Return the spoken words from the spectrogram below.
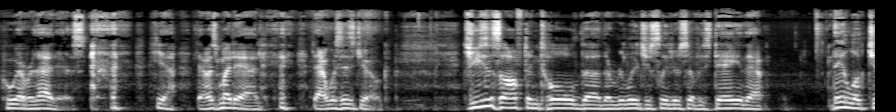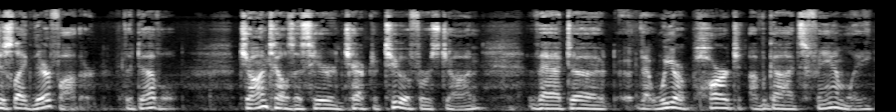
whoever that is. Yeah, that was my dad. that was his joke. Jesus often told uh, the religious leaders of his day that they looked just like their father, the devil. John tells us here in chapter 2 of First John that uh, that we are part of God's family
